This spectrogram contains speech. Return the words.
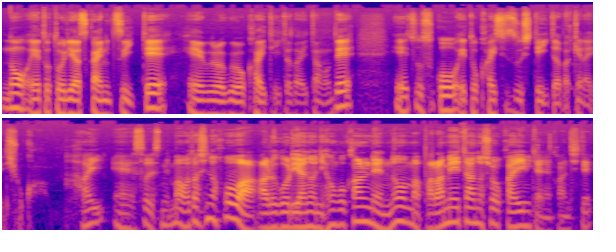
の、えっと、取り扱いについて、え、ブログを書いていただいたので、え、ちょっとそこを、えっと、解説していただけないでしょうか。はい、えー、そうですね、まあ、私の方は Algolia の日本語関連の、まあ、パラメーターの紹介みたいな感じで、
